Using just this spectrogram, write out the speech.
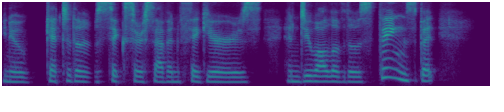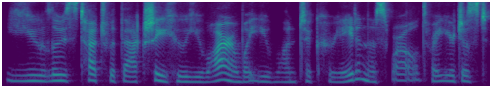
you know, get to those six or seven figures and do all of those things, but you lose touch with actually who you are and what you want to create in this world, right? You're just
